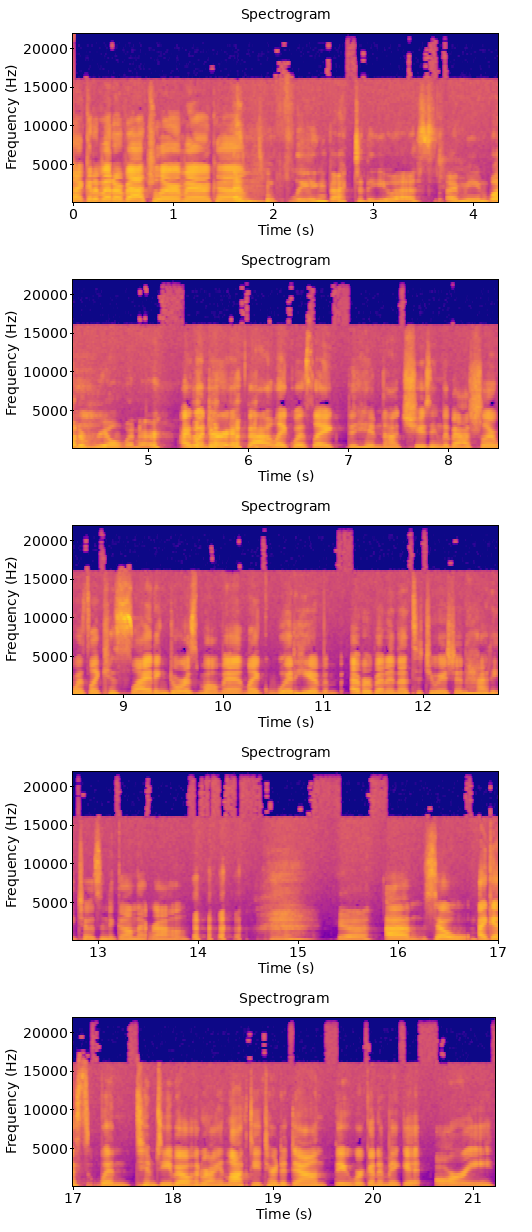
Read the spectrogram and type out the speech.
that could have been our Bachelor, America. and fleeing back to the U.S. I mean, what a real winner. I wonder if that like was like the him not choosing the bachelor was like his sliding doors moment. Like would he have ever been in that situation had he chosen to go on that route? Yeah. um so I guess when Tim Tebow and Ryan Lochte turned it down, they were going to make it Ari.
